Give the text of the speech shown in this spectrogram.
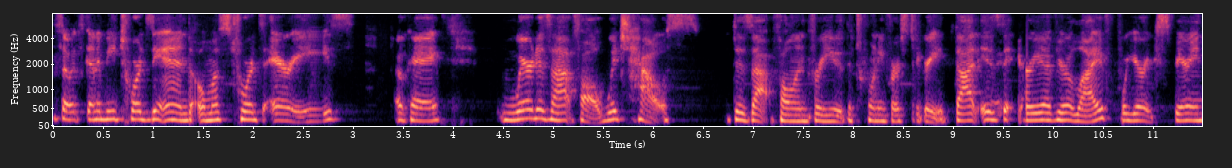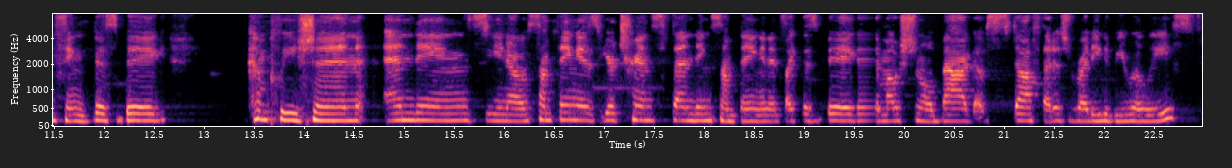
so it's going to be towards the end, almost towards Aries. Okay. Where does that fall? Which house does that fall in for you, the 21st degree? That is the area of your life where you're experiencing this big completion endings you know something is you're transcending something and it's like this big emotional bag of stuff that is ready to be released.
